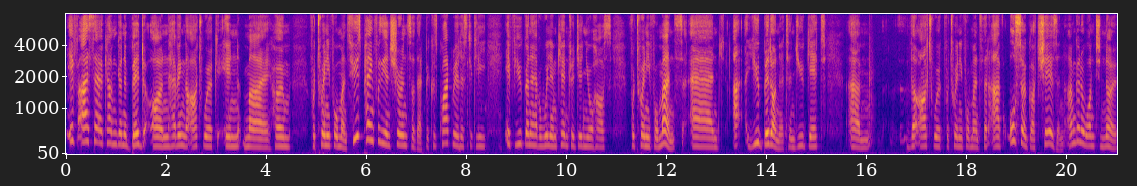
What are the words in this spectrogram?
if I say, okay, I'm going to bid on having the artwork in my home for 24 months. Who's paying for the insurance of that? Because quite realistically, if you're going to have a William Kentridge in your house for 24 months and uh, you bid on it and you get um, the artwork for 24 months that I've also got shares in, I'm going to want to know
